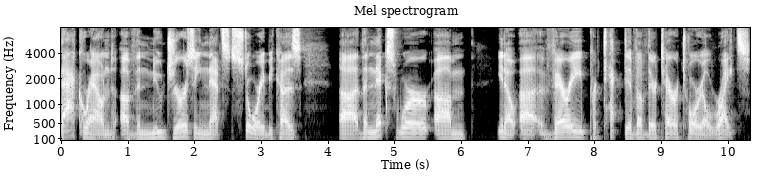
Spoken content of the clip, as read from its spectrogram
background of the New Jersey Nets story because uh, the Knicks were. Um, you know, uh, very protective of their territorial rights.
